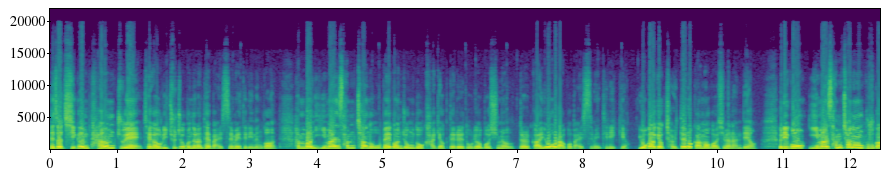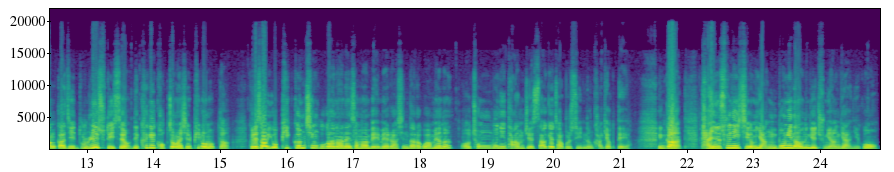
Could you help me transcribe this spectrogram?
그래서 지금 다음 주에 제가 우리 주주분들한테 말씀을 드리는 건 한번 23,500원 정도 가격대를 노려보시면 어떨까요? 라고 말씀을 드릴게요. 요 가격 절대로 까먹으시면 안 돼요. 그리고 23,000원 구간까지 눌릴 수도 있어요. 근데 크게 걱정하실 필요는 없다. 그래서 요 빗금친 구간 안에서만 매매를 하신다라고 하면은 어, 충분히 다음 주에 싸게 잡을 수 있는 가격대예요. 그러니까 단순히 지금 양봉이 나오는 게 중요한 게 아니고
